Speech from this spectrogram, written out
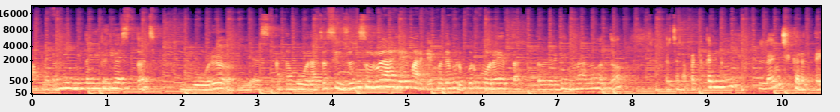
आपल्याकडे नेहमी दही घरी असतंच. बोरं येस आता बोराचं सीझन सुरू आहे. मार्केटमध्ये भरपूर बोरं येतात. तर घेऊन आलं होतं. तर चला पटकन मी लंच करते.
